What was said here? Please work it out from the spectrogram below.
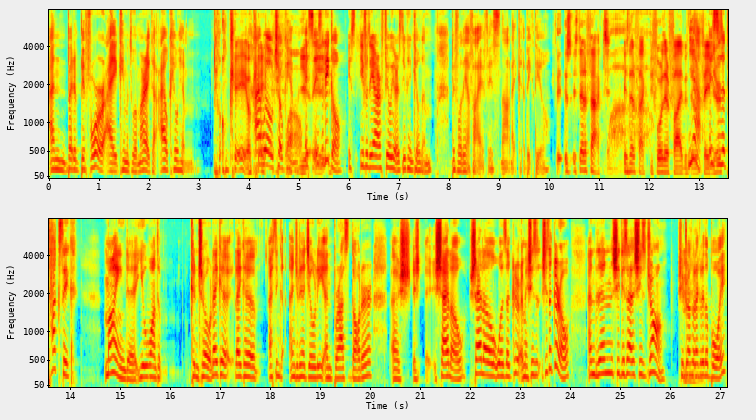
And but before I came to America, I'll kill him. okay, okay. I will choke Wow. him. Yeah, it's, it's legal. It's, if they are failures, you can kill them before they are five. It's not like a big deal. Is, is that a fact? Is that a fact? Before they're five, if they're a yeah, failure? it's a toxic mind uh, you want to control. Like a, like a, I think Angelina Jolie and Brad's daughter, uh, Sh- Sh- Shiloh. Shiloh was a girl. I mean, she's she's a girl, and then she decided she's John. She dressed like a little boy,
